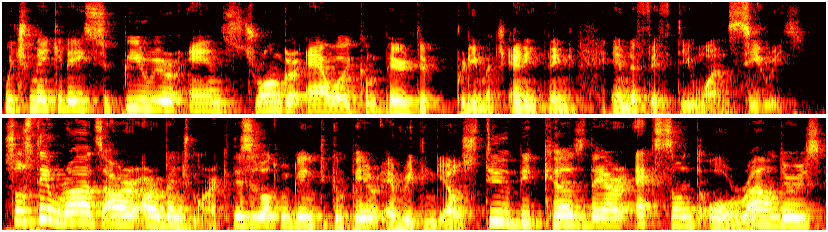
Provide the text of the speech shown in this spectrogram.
which make it a superior and stronger alloy compared to pretty much anything in the 51 series. So steel rods are our benchmark. This is what we're going to compare everything else to because they are excellent all-rounders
